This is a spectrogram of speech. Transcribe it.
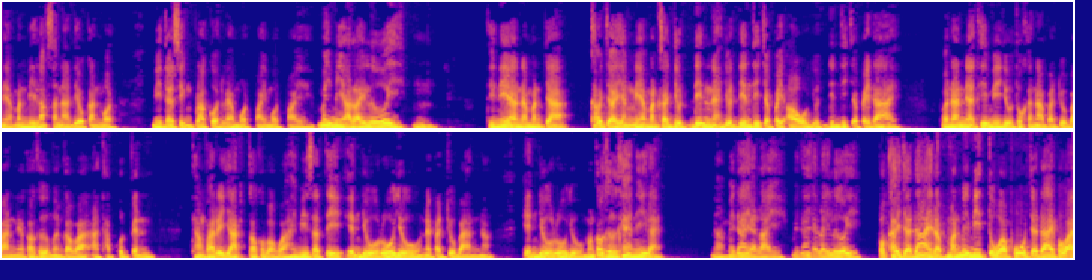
เนี่ย มันมีลักษณะเดียวกันหมด มีแต่สิ่งปรากฏแล้วหมดไปหมดไป ไม่มีอะไรเลย อืม ทีนี้นะมันจะเข้าใจอย่างเนี้ย มันก็หยุดดิ้นนะหยุดดิ้นที่จะไปเอา หยุดดิ้นที่จะไปได้ เพราะนั้นเนี่ยที่มีอยู่ทุกขณะปัจจุบันเนี่ยก็คือเหมือนกับว่าอ่าถ้าพูดเป็นทางพระริยัติก็บอกว่าให้มีสติเห็นอยู่รู้อยู่ในปัจจุบันเนาะเห็นอยู่รู้อยู่ มันก็คือแค่นี้แหละนะไม่ได้อะไร ไม่ได้อะไรเลย เพราะใครจะได้ล่ะมันไม่มีตัวผู้จะได้ เพราะว่า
